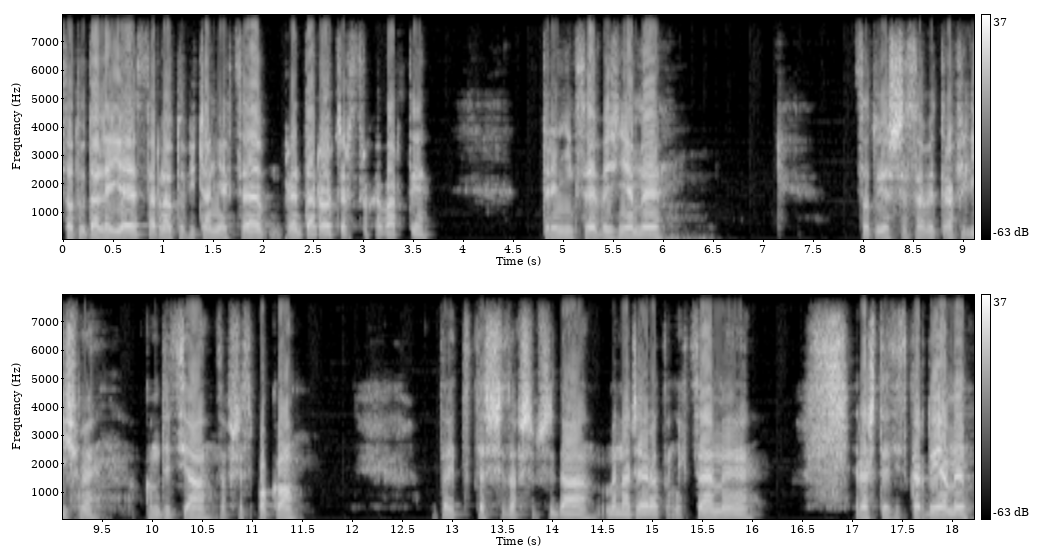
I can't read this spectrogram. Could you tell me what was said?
Co tu dalej jest? Arnautowicza nie chcę. Brendan Rodgers trochę warty. Trening sobie weźmiemy. Co tu jeszcze sobie trafiliśmy? Kondycja zawsze spoko. Tutaj to też się zawsze przyda. Menadżera to nie chcemy. Resztę ziskardujemy.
